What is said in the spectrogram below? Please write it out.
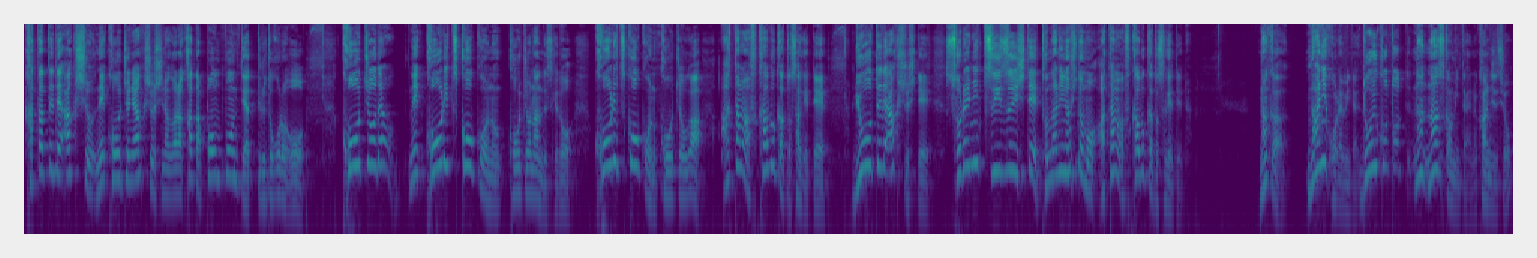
片手で握手を、ね、校長に握手をしながら肩ポンポンってやってるところを、校長だよ。ね、公立高校の校長なんですけど、公立高校の校長が頭深々と下げて、両手で握手して、それに追随して、隣の人も頭深々と下げてる。なんか、何これみたいな。どういうことって、な、なんすかみたいな感じでしょ？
